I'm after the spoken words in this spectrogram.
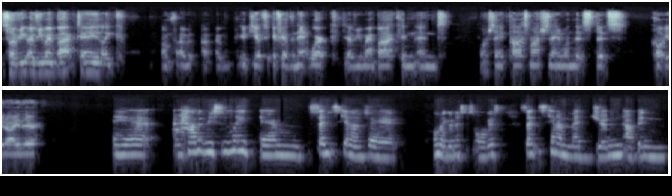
so have you have you went back to any like um, uh, uh, uh, if you have, if you have the network, have you went back and and watched any past matches? Anyone that's that's caught your eye there? Uh, I haven't recently. Um, since kind of uh, oh my goodness, it's August. Since kind of mid June, I've been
